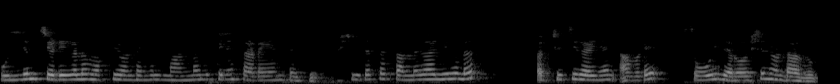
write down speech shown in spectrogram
പുല്ലും ചെടികളും ഒക്കെ ഉണ്ടെങ്കിൽ മണ്ണൊലിപ്പിനെ തടയാൻ പറ്റും. പക്ഷെ ഇതൊക്കെ കന്നുകാലികൾ ഭക്ഷിച്ചു കഴിഞ്ഞാൽ അവിടെ സോയിൽ എറോഷൻ ഉണ്ടാകും.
